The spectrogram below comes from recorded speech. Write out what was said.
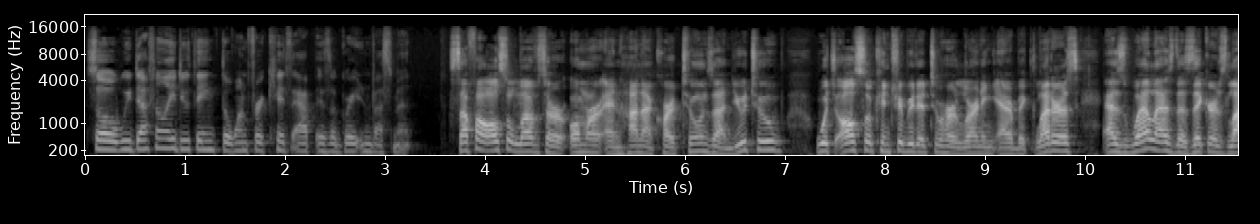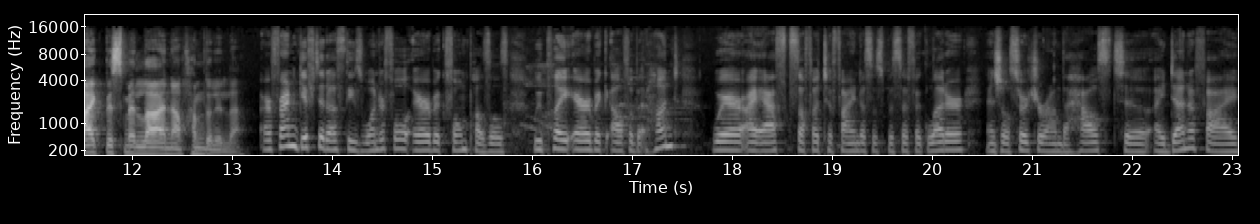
So we definitely do think the One for Kids app is a great investment. Safa also loves her Omar and Hana cartoons on YouTube, which also contributed to her learning Arabic letters, as well as the zikrs like Bismillah and Alhamdulillah. Our friend gifted us these wonderful Arabic phone puzzles. We play Arabic alphabet hunt, where I ask Safa to find us a specific letter and she'll search around the house to identify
